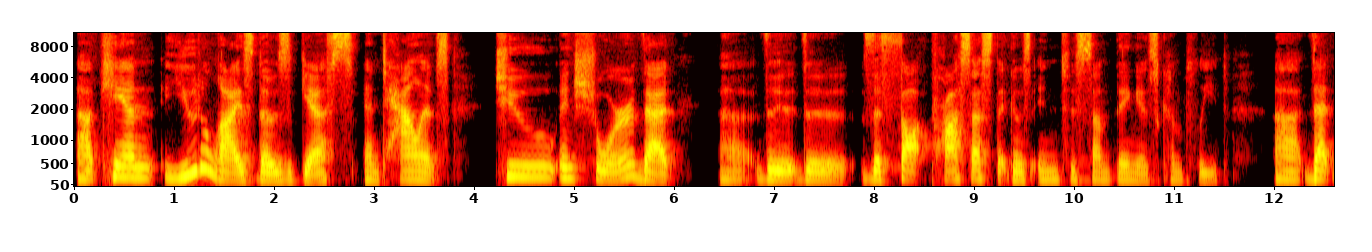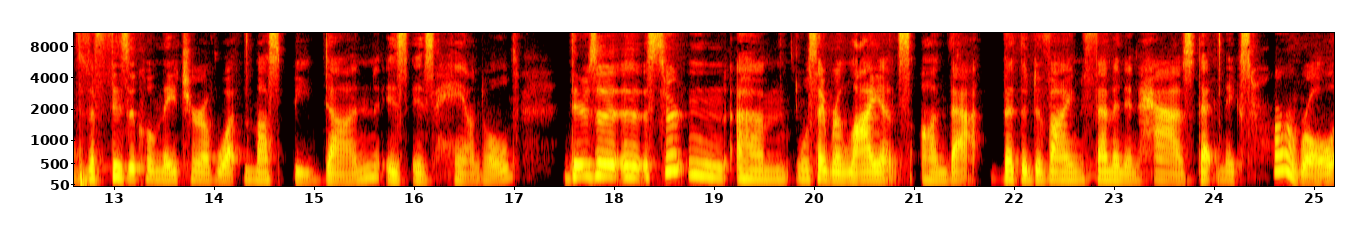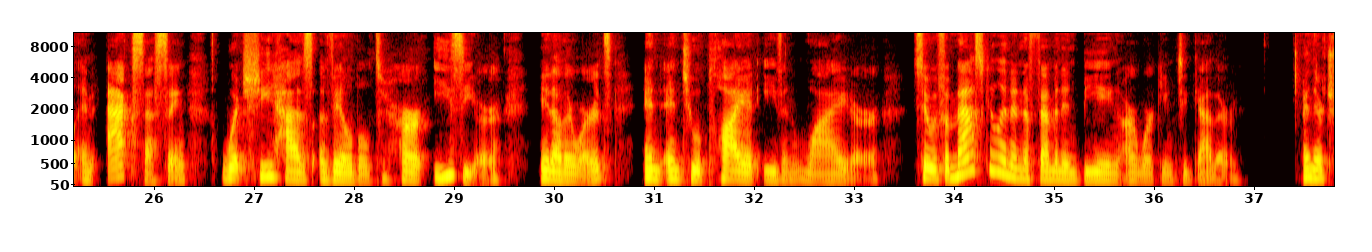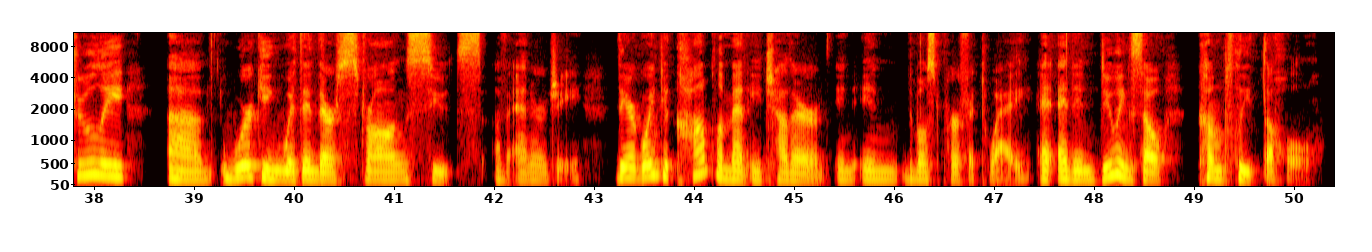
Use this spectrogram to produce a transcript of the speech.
uh, can utilize those gifts and talents to ensure that uh, the the the thought process that goes into something is complete. Uh, that the physical nature of what must be done is is handled. There's a, a certain, um, we'll say, reliance on that that the divine feminine has that makes her role in accessing what she has available to her easier. In other words, and and to apply it even wider. So if a masculine and a feminine being are working together and they're truly um, working within their strong suits of energy, they're going to complement each other in, in the most perfect way. And, and in doing so, complete the whole.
